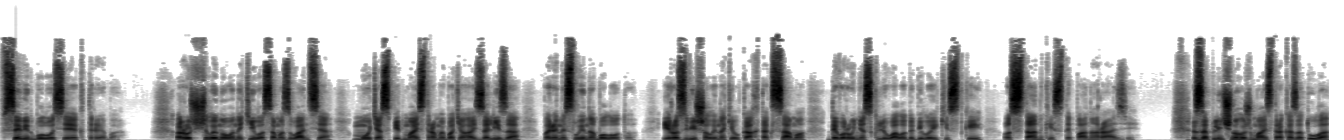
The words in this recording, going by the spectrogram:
все відбулося як треба. Розчленоване тіло самозванця, мотя з підмайстрами батяга й заліза перенесли на болото і розвішали на кілках так само, де вороння склювало до білої кістки останки Степана Разі. Заплічного ж майстра Казатула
